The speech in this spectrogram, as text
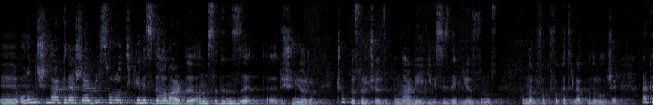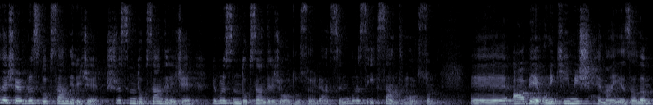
Ee, onun dışında arkadaşlar bir soru tiplemesi daha vardı. Anımsadığınızı e, düşünüyorum. Çok da soru çözdük bunlarla ilgili. Siz de biliyorsunuz. Bunlar ufak ufak hatırlatmalar olacak. Arkadaşlar burası 90 derece, şurasının 90 derece ve burasının 90 derece olduğu söylensin. Burası x santim olsun. Ee, AB 12'ymiş hemen yazalım.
